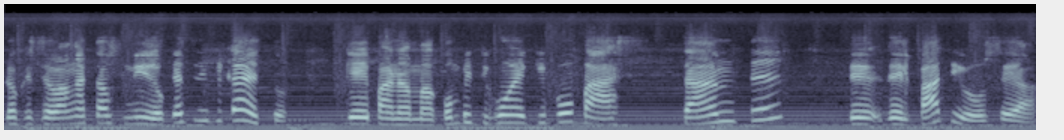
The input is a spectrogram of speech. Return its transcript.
los que se van a Estados Unidos. ¿Qué significa esto? que Panamá compitió con un equipo bastante del patio, o sea.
